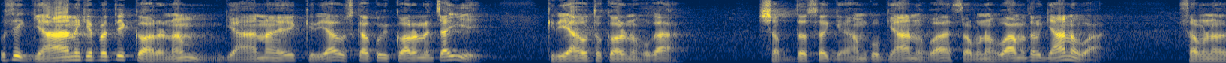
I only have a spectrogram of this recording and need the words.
उसे ज्ञान के प्रति करणम ज्ञान है क्रिया, उसका कोई करण चाहिए। क्रिया हो तो करण होगा। शब्द से हमको ज्ञान हुआ, श्रवण हुआ मतलब ज्ञान हुआ। श्रवण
